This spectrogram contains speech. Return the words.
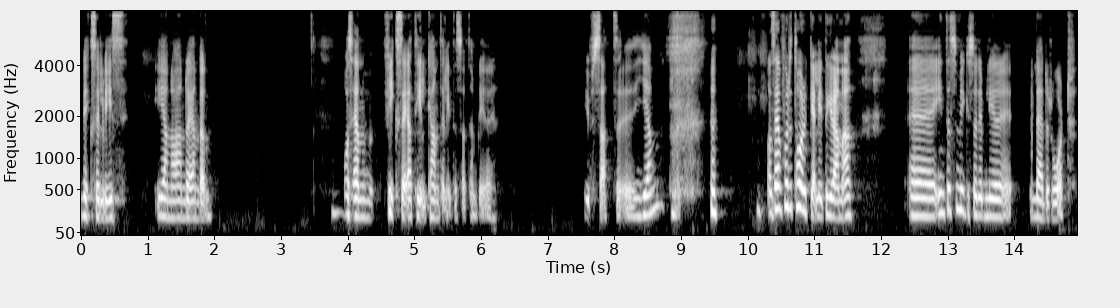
växelvis i ena och andra änden. Mm. Och sen fixar jag till kanten lite så att den blir hyfsat eh, jämn. och sen får det torka lite grann. Eh, inte så mycket så det blir läderhårt.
